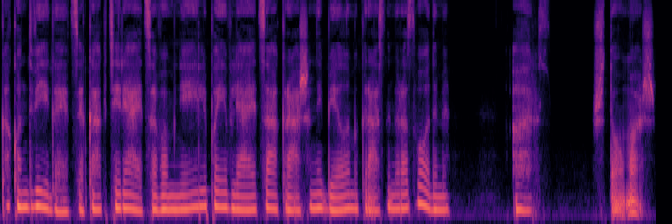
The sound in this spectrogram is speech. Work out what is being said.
как он двигается, как теряется во мне или появляется окрашенный белым и красными разводами. Арс. Что, Маш?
